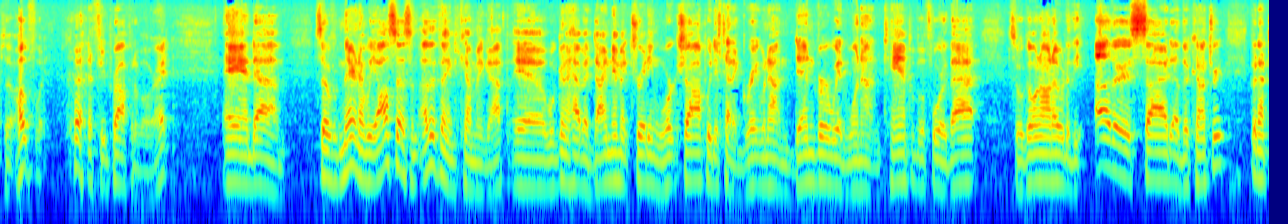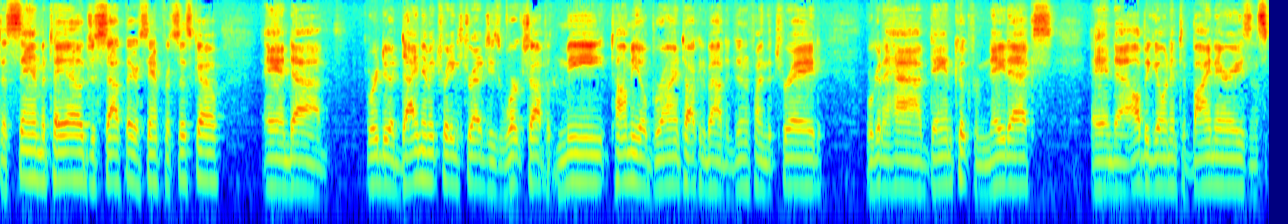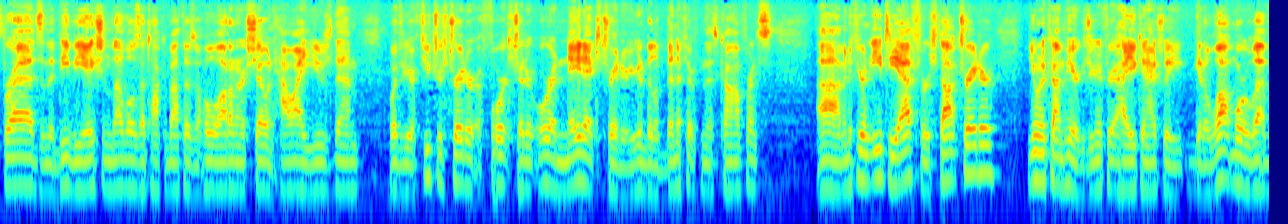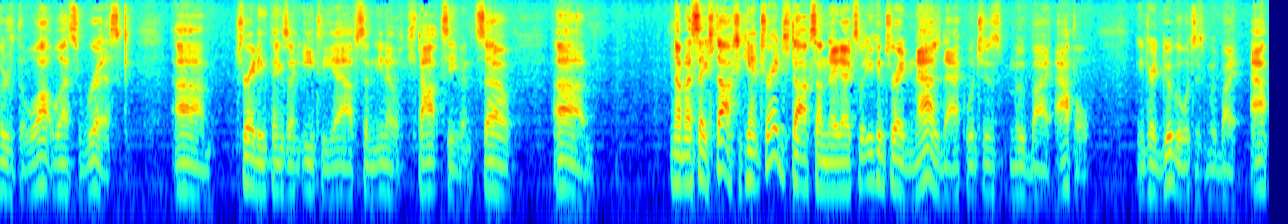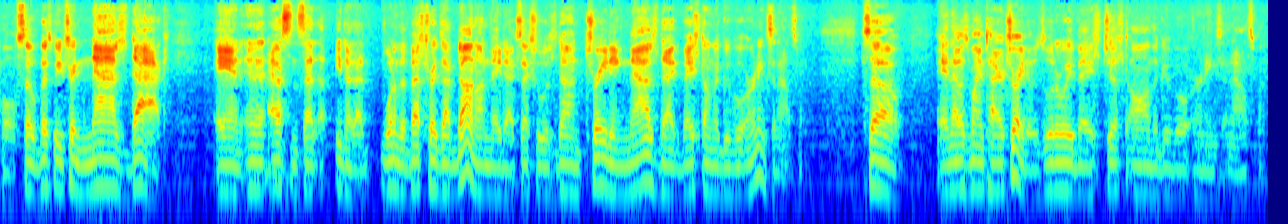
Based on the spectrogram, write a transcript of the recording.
So hopefully, if you're profitable, right? And um, so from there, now we also have some other things coming up. Uh, we're going to have a dynamic trading workshop. We just had a great one out in Denver. We had one out in Tampa before that. So we're going on over to the other side of the country. Going out to San Mateo, just south there, San Francisco, and. Uh, We're going to do a dynamic trading strategies workshop with me, Tommy O'Brien, talking about identifying the trade. We're going to have Dan Cook from Nadex, and uh, I'll be going into binaries and spreads and the deviation levels. I talk about those a whole lot on our show and how I use them. Whether you're a futures trader, a forex trader, or a Nadex trader, you're going to be able to benefit from this conference. Um, and if you're an ETF or stock trader, you want to come here because you're going to figure out how you can actually get a lot more leverage with a lot less risk um, trading things like ETFs and you know stocks even. So. Um, now, when I say stocks, you can't trade stocks on Nadex, but you can trade Nasdaq, which is moved by Apple. You can trade Google, which is moved by Apple. So basically, you trade Nasdaq, and in essence, that you know that one of the best trades I've done on Nadex actually was done trading Nasdaq based on the Google earnings announcement. So, and that was my entire trade. It was literally based just on the Google earnings announcement.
